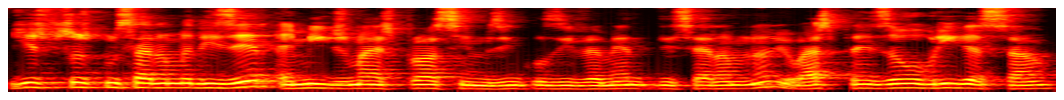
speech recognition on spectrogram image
E as pessoas começaram-me a dizer, amigos mais próximos inclusivamente, disseram-me, não, eu acho que tens a obrigação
